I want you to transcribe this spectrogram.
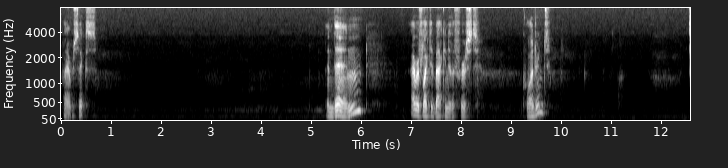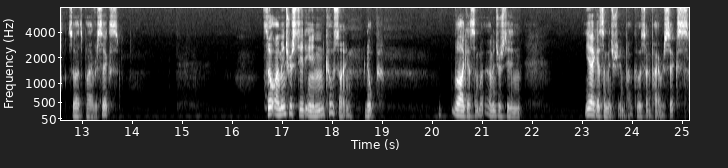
pi over 6. And then I reflect it back into the first quadrant. So that's pi over 6. So I'm interested in cosine. Nope. Well, I guess I'm, I'm interested in, yeah, I guess I'm interested in cosine pi over 6.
